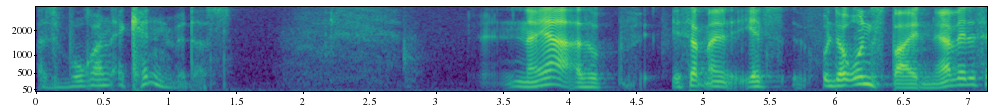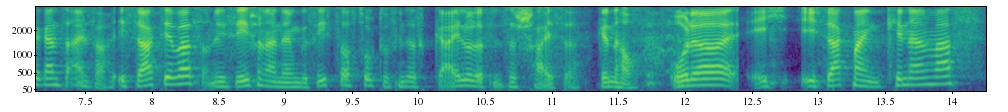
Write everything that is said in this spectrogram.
Also woran erkennen wir das? Naja, also ich sag mal, jetzt unter uns beiden, ja, wäre das ja ganz einfach. Ich sag dir was und ich sehe schon an deinem Gesichtsausdruck, du findest das geil oder findest das scheiße. Genau. Oder ich, ich sag meinen Kindern was,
